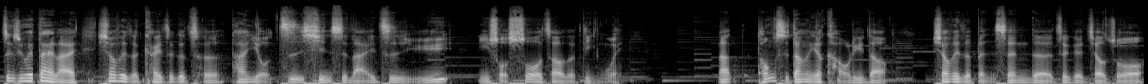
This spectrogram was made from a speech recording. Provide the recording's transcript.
这个就会带来消费者开这个车，他有自信是来自于你所塑造的定位。那同时当然要考虑到消费者本身的这个叫做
